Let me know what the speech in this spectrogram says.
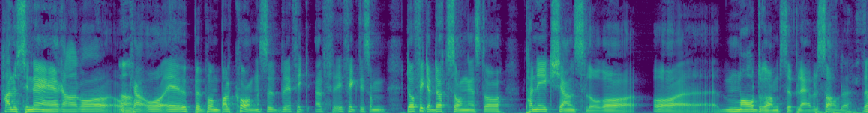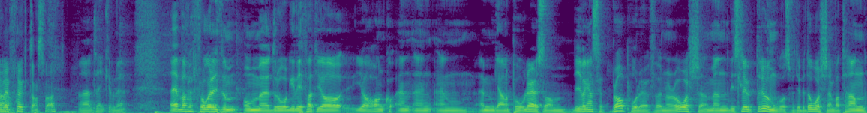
hallucinerar och, och, kan, och är uppe på en balkong. Så fick, fick liksom, då fick jag dödsångest och panikkänslor och, och eh, mardrömsupplevelser av det. Det var fruktansvärt. Ja, jag tänker på det. Eh, Varför jag frågar lite om, om eh, droger, det är för att jag, jag har en, en, en, en, gammal polare som, vi var ganska bra polare för några år sedan, men vi slutade umgås för typ ett år sedan för att han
